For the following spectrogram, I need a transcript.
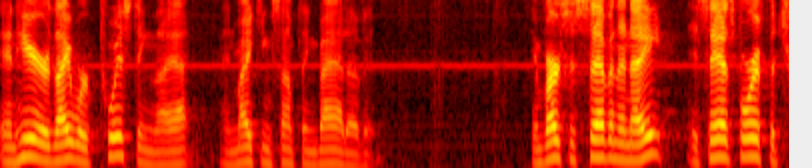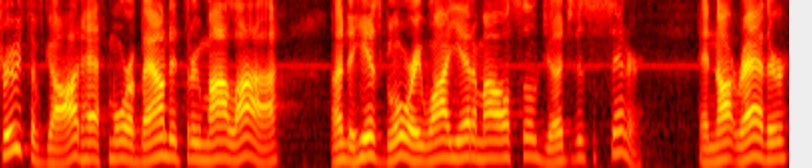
And here they were twisting that and making something bad of it. In verses 7 and 8, it says, For if the truth of God hath more abounded through my lie unto his glory, why yet am I also judged as a sinner? And not rather,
